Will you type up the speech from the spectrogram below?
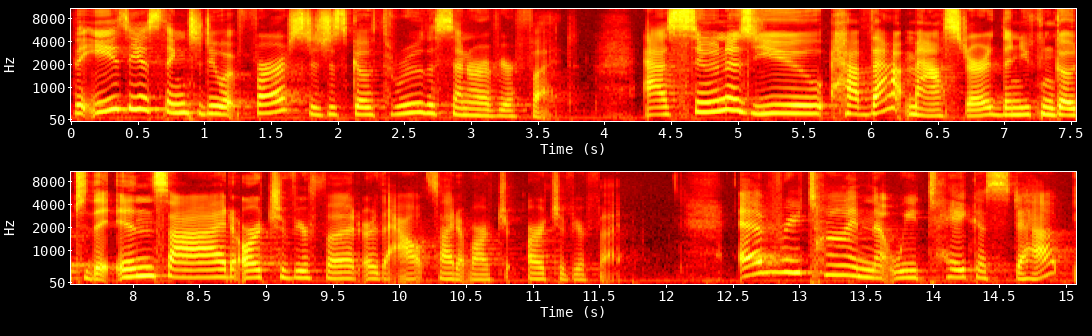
The easiest thing to do at first is just go through the center of your foot. As soon as you have that mastered, then you can go to the inside arch of your foot or the outside of arch, arch of your foot. Every time that we take a step,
